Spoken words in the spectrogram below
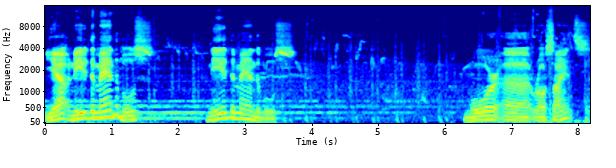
Yeah, needed the mandibles. Needed the mandibles. More uh, raw science.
